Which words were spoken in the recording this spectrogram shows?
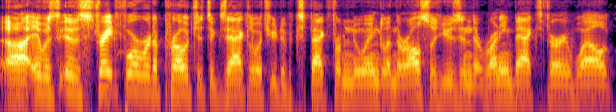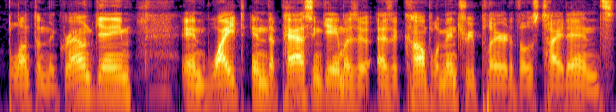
Uh, it was it was straightforward approach. It's exactly what you'd expect from New England. They're also using their running backs very well. Blunt in the ground game, and White in the passing game as a as a complementary player to those tight ends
